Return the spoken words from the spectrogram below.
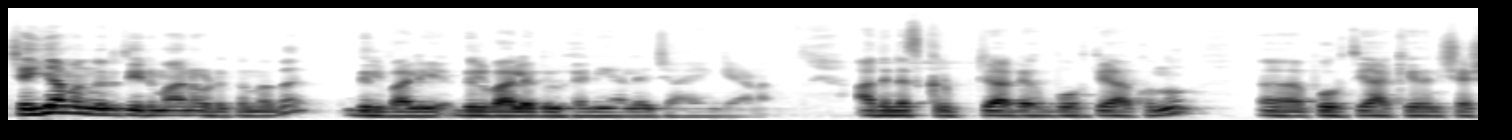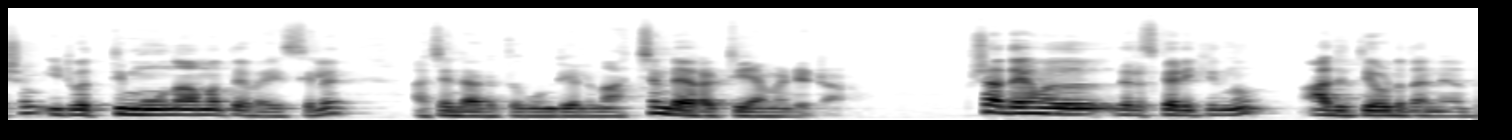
ചെയ്യാമെന്നൊരു തീരുമാനം എടുക്കുന്നത് ദിൽവാലി ദിൽവാലെ ദുൽഹനിയ ലേ ജായങ്കയാണ്. അതിന്റെ സ്ക്രിപ്റ്റ് അദ്ദേഹം പൂർത്തിയാക്കുന്നു. പൂർത്തിയാക്കിയതിന് ശേഷം ഇരുപത്തി മൂന്നാമത്തെ വയസ്സിൽ അച്ഛന്റെ അടുത്ത് കൊണ്ടുചെല്ലുന്നു അച്ഛൻ ഡയറക്റ്റ് ചെയ്യാൻ വേണ്ടിയിട്ടാണ്. പക്ഷേ അദ്ദേഹം അത് തിരസ്കരിക്കുന്നു. ആദിത്യയോട് തന്നെ അത്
